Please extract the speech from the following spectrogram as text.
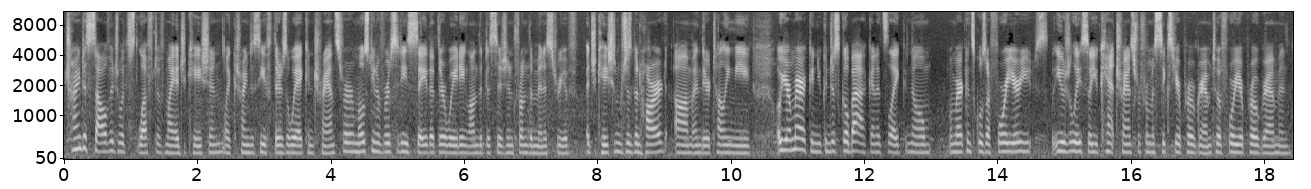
trying to salvage what's left of my education, like trying to see if there's a way I can transfer. Most universities say that they're waiting on the decision from the Ministry of Education, which has been hard. Um, and they're telling me, oh, you're American, you can just go back. And it's like, no, American schools are four years usually, so you can't transfer from a six year program to a four year program. And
